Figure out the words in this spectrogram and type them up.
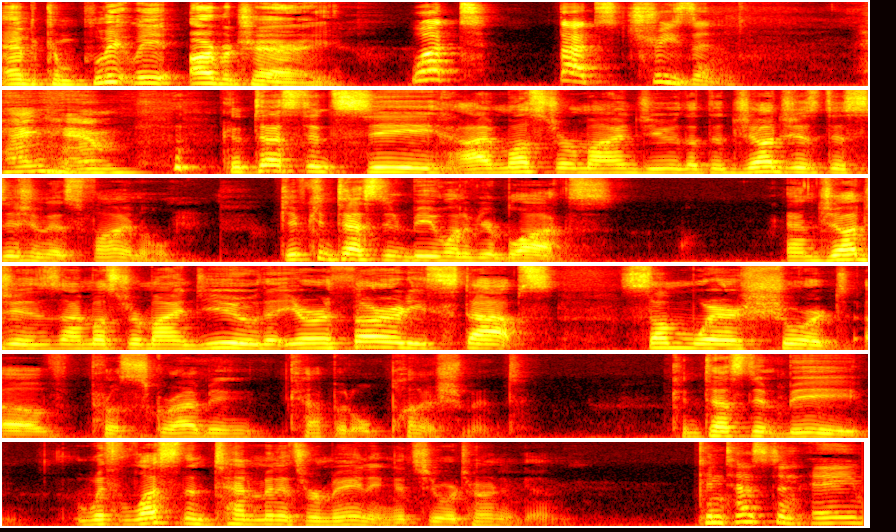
and completely arbitrary. what? That's treason. Hang him. Contestant C, I must remind you that the judge's decision is final. Give contestant B one of your blocks. And judges, I must remind you that your authority stops somewhere short of prescribing capital punishment. Contestant B, with less than 10 minutes remaining, it's your turn again. Contestant A,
